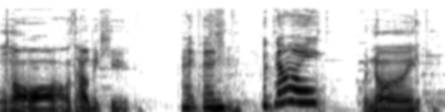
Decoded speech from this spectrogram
Oh, that would be cute. Right then. good night. Good night.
